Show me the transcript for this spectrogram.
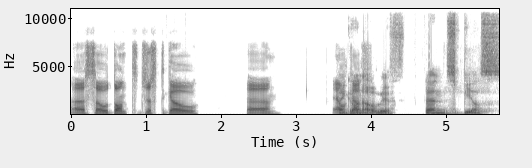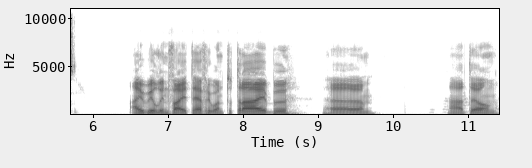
Uh, so don't just go um I go now with ten spears. I will invite everyone to tribe. Um, Adeln,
